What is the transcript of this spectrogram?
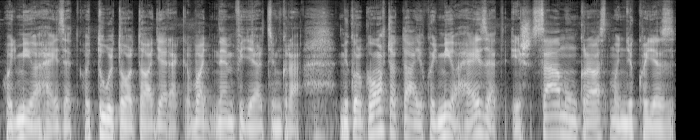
hogy mi a helyzet, hogy túltolta a gyerek, vagy nem figyeltünk rá. Mikor konstatáljuk, hogy mi a helyzet, és számunkra azt mondjuk, hogy ez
